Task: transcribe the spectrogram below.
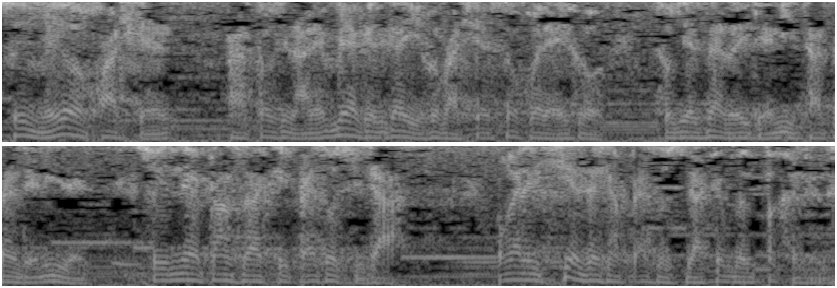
所以没有花钱。把东西拿来卖给人家以后，把钱收回来以后，中间赚了一点利差，赚点利润，所以那当时还可以白手起家。我感觉现在想白手起家根本不可能的。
